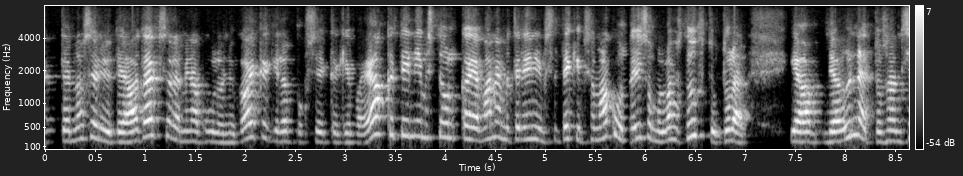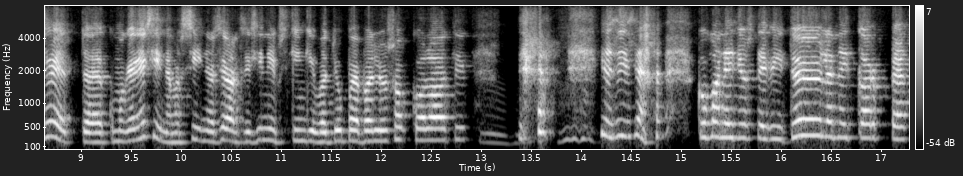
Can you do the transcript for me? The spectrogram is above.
et noh, see on ju teada, eks ole, mina kuulun ju ka ikkagi lõpuks ikkagi juba eakate inimeste hulka ja vanematel inimestel tekib see magusaisu, mul vahest õhtul tuleb ja, ja õnnetus on see, et kui ma käin esinemas siin ja seal, siis inimesed kingivad jube palju šokolaadi mm. -hmm. ja siis, kui ma neid just ei vii tööle, neid karpe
